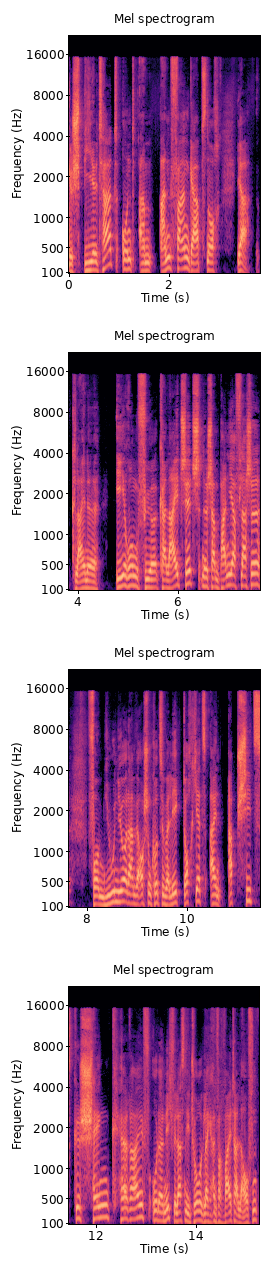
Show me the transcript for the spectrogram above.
gespielt hat. Und am Anfang gab es noch ja, kleine Ehrung für Kalajdzic, eine Champagnerflasche vom Junior. Da haben wir auch schon kurz überlegt, doch jetzt ein Abschiedsgeschenk, Herr Reif, oder nicht? Wir lassen die Tore gleich einfach weiterlaufen.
